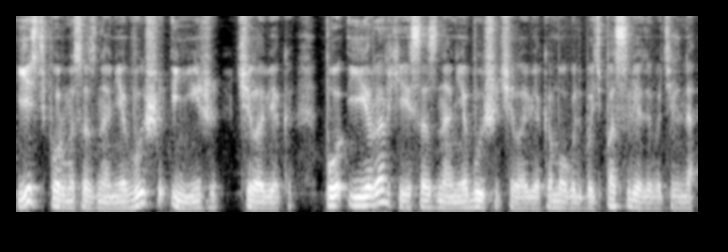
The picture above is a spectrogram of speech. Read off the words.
Есть формы сознания выше и ниже человека. По иерархии сознания выше человека могут быть последовательно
